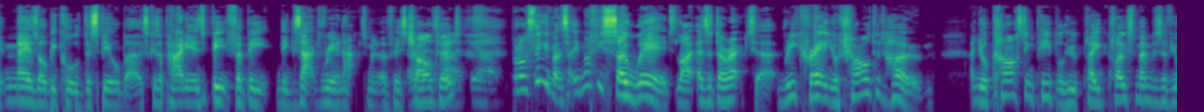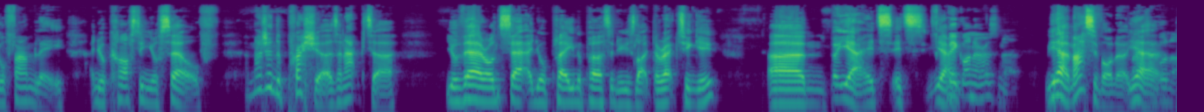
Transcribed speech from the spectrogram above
it may as well be called The Spielbergs because apparently it's beat for beat the exact reenactment of his childhood. Yeah. But I was thinking about this. It must be so weird, like as a director, recreating your childhood home, and you're casting people who played close members of your family, and you're casting yourself. Imagine the pressure as an actor. You're there on set, and you're playing the person who's like directing you. Um, but yeah, it's it's yeah, Big honour, isn't it? yeah, massive honor. Yeah, honour.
